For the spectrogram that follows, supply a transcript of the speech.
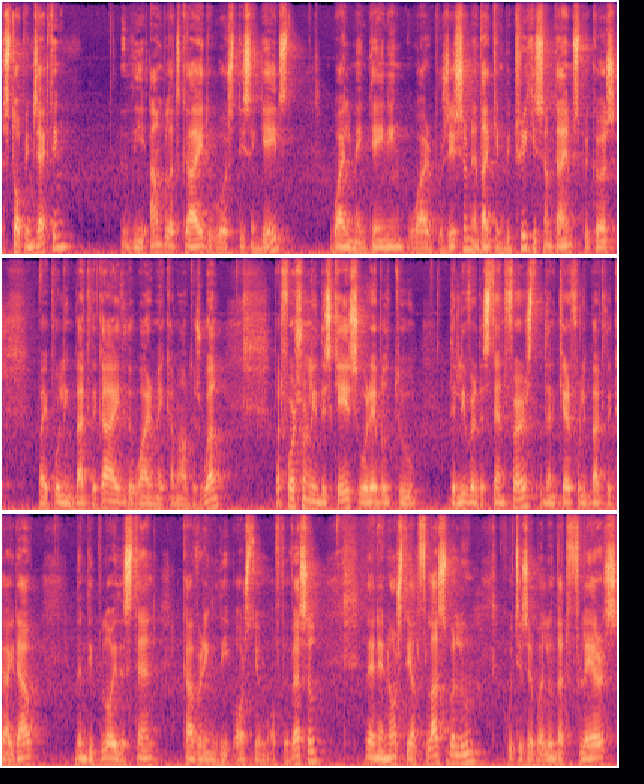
stop injecting. The Amplatz guide was disengaged while maintaining wire position, and that can be tricky sometimes because by pulling back the guide, the wire may come out as well. But fortunately, in this case, we're able to deliver the stent first, then carefully back the guide out, then deploy the stent covering the ostium of the vessel. Then an ostial flash balloon, which is a balloon that flares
